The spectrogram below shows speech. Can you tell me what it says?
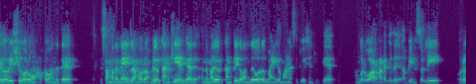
ஏதோ ஒரு இஷ்யூ வரும். அப்போ வந்துட்டு சம்மந்தமே இல்லாம வரும் அப்படி ஒரு கண்ட்ரியே இருக்காது. அந்த மாதிரி ஒரு கண்ட்ரில வந்து ஒரு பயங்கரமான சுச்சுவேஷன் இருக்கு. அங்க ஒரு வார் நடக்குது அப்படின்னு சொல்லி ஒரு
